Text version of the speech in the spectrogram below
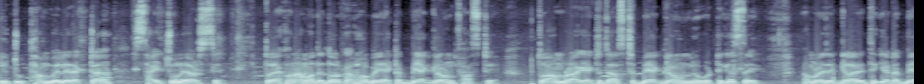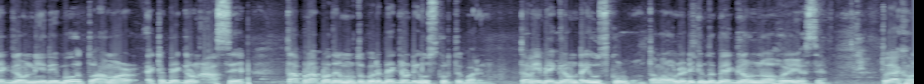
ইউটিউব থাম্বেলের একটা সাইজ চলে আসছে। তো এখন আমাদের দরকার হবে একটা ব্যাকগ্রাউন্ড ফার্স্টে তো আমরা আগে একটা জাস্ট ব্যাকগ্রাউন্ড নেব, ঠিক আছে? আমরা যে গ্যালারি থেকে একটা ব্যাকগ্রাউন্ড নিয়ে নিব, তো আমার একটা ব্যাকগ্রাউন্ড আছে, তারপর আপনাদের মতো করে ব্যাকগ্রাউন্ড ইউজ করতে পারেন। তো আমি এই ব্যাকগ্রাউন্ডটা ইউজ করব। তো আমার অলরেডি কিন্তু ব্যাকগ্রাউন্ড নেওয়া হয়ে গেছে। তো এখন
